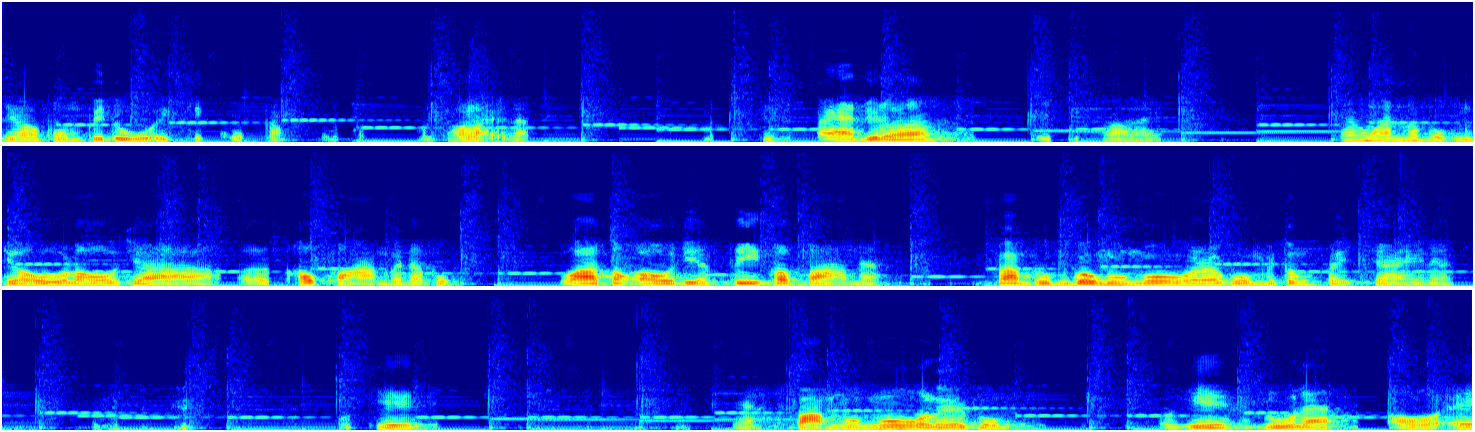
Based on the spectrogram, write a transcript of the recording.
เดี๋ยวผมไปดูไอ้เก็กกับ มันเท่าไหร่ละสิบแปดอยู่เหรอไอ้ที่ถ่ายช่างมันนะผมเดี๋ยวเราจะเอ่อเข้าฟาร์มกันนะผม ว่าต้องเอาเดียนซี่เข้าฟาร์มนะฟาร์มผมก็โง่ๆนะผมไม่ต้องใส่ใจนะ โอเค เนี่ยฟาร์มโง่ๆเลยผม โอเค รู้แล้ว เอาไอ้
